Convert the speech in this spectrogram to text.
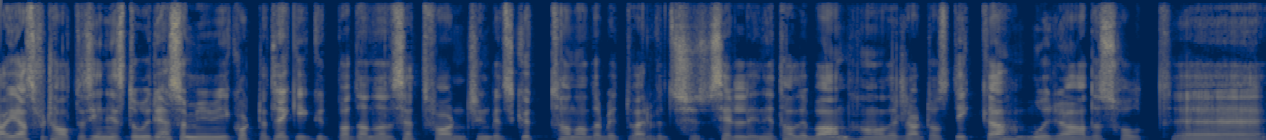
Ayas fortalte sin historie, som i korte trekk gikk ut på at han hadde sett faren sin blitt skutt. Han hadde blitt vervet selv inn i Taliban. Han hadde klart å stikke av. Mora hadde solgt eh,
